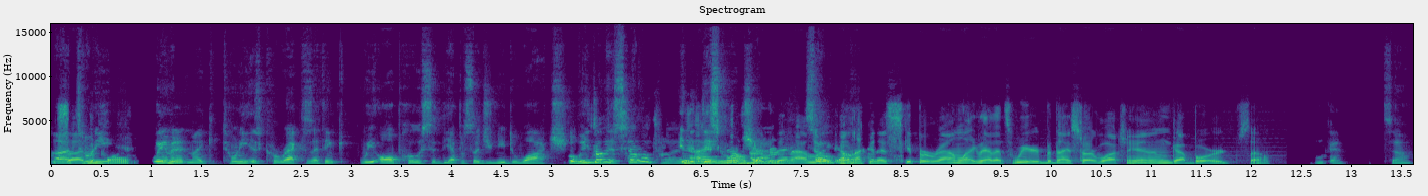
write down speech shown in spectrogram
That's Uh, Tony- Wait a minute, Mike. Tony is correct because I think we all posted the episodes you need to watch. Well, we've in the done it Discord. several times. in the I Discord know, chat. then I'm So- like, I'm not gonna skip around like that. That's weird. But then I started watching it and got bored. So Okay. So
